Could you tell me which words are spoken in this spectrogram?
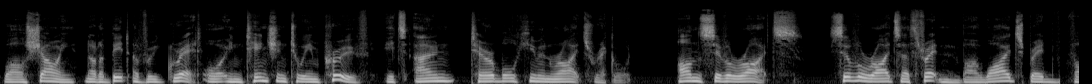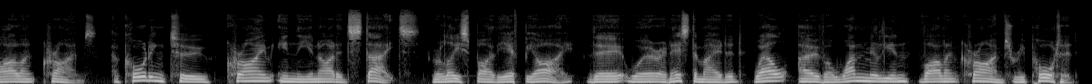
while showing not a bit of regret or intention to improve its own terrible human rights record. On civil rights, civil rights are threatened by widespread violent crimes. According to Crime in the United States, released by the FBI, there were an estimated well over 1 million violent crimes reported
